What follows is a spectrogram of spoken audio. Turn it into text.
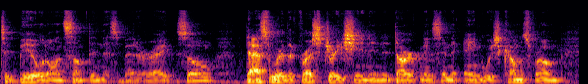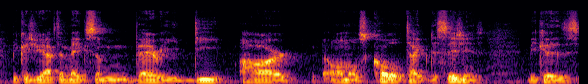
to build on something that's better, right? So that's where the frustration and the darkness and the anguish comes from because you have to make some very deep, hard, almost cold type decisions because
